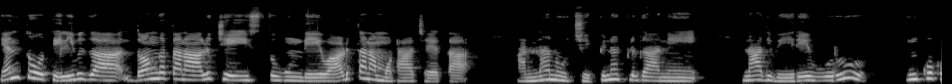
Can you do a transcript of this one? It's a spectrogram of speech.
ఎంతో తెలివిగా దొంగతనాలు చేయిస్తూ ఉండేవాడు తన ముఠా చేత. అన్న నువ్వు చెప్పినట్లుగానే నాది వేరే ఊరు ఇంకొక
